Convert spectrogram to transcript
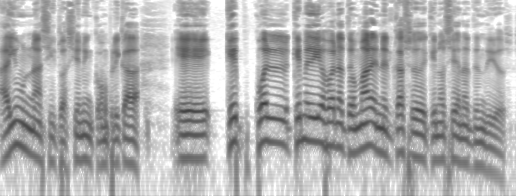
hay una situación incomplicada. Eh, ¿qué, cuál, ¿Qué medidas van a tomar en el caso de que no sean atendidos?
